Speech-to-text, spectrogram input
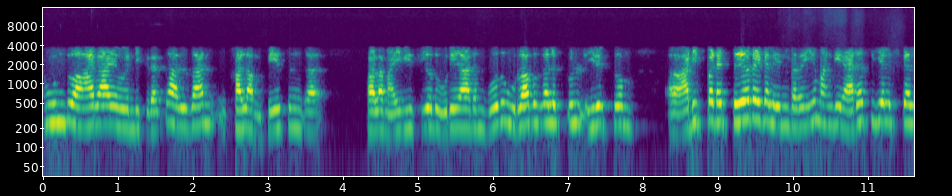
பூந்து ஆராய வேண்டி கிடக்கு. அதுதான் களம். பேசுங்க. களம். ஐவிசியோடு உரையாடும் போது உறவுகளுக்குள் இருக்கும் அடிப்படை தேவைகள் என்பதையும் அங்கே அரசியல்கள்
